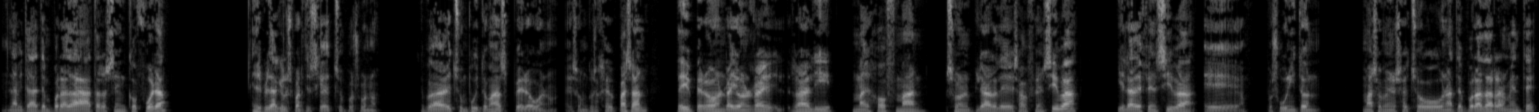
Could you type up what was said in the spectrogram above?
la mitad de la temporada a Tarasenko fuera. Es verdad que los partidos que ha hecho, pues bueno, se puede haber hecho un poquito más, pero bueno, son cosas que pasan. David Perón, Ryan Rally, Mike Hoffman son el pilar de esa ofensiva. Y en la defensiva, eh, pues Winnington más o menos ha hecho una temporada realmente.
